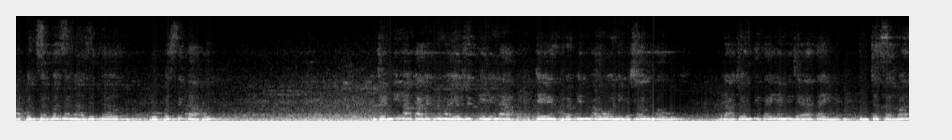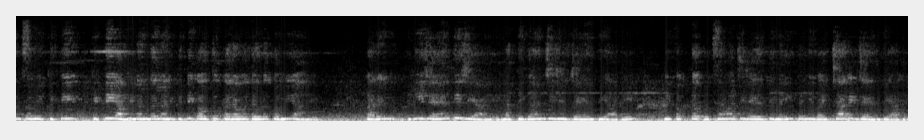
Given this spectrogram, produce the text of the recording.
आपण सर्वजण आज इथं उपस्थित आहोत. ज्यांनी हा कार्यक्रम आयोजित केलेला ते प्रवीण भाऊ आणि विशाल भाऊ राजवंतीताई आणि जयाताई तुमच्या सर्वांचं मी किती किती अभिनंदन आणि किती कौतुक करावं तेवढं कमी आहे. कारण ही जयंती जी आहे ह्या तिघांची जी जयंती आहे ही फक्त उत्साहाची जयंती नाही तर ही वैचारिक जयंती आहे.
